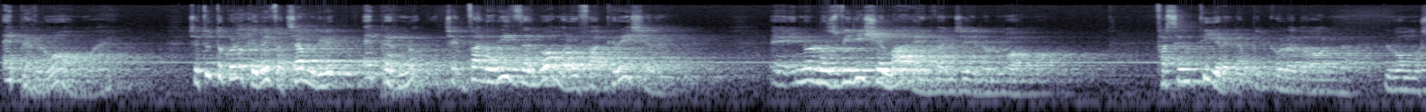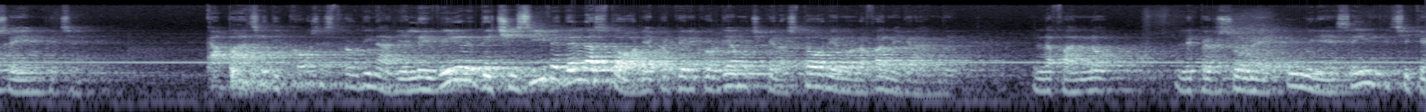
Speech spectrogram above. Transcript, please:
è per l'uomo, eh? Cioè tutto quello che noi facciamo è per noi, cioè valorizza l'uomo, lo fa crescere. E non lo svilisce mai il Vangelo l'uomo. Fa sentire la piccola donna, l'uomo semplice, capace di cose straordinarie, le vere decisive della storia, perché ricordiamoci che la storia non la fanno i grandi, la fanno le persone umili e semplici che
